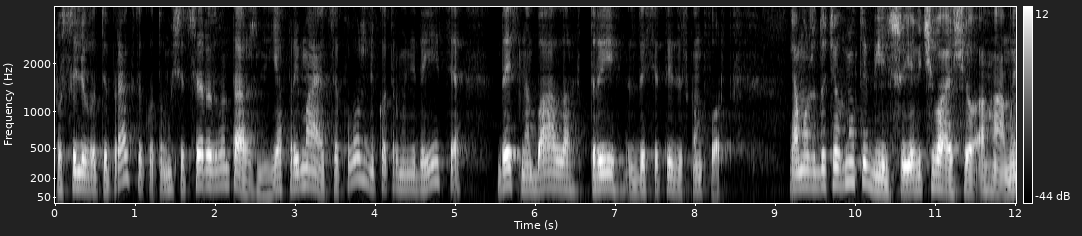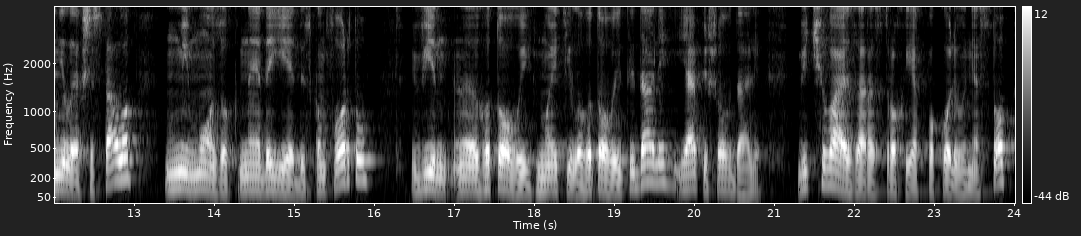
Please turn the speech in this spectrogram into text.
посилювати практику, тому що це розвантаження. Я приймаю це положення, котре мені дається десь на бала 3 з 10 дискомфорт. Я можу дотягнути більше. Я відчуваю, що ага, мені легше стало, мій мозок не дає дискомфорту, він е, готовий, моє тіло готове йти далі, я пішов далі. Відчуваю зараз трохи як поколювання стоп.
